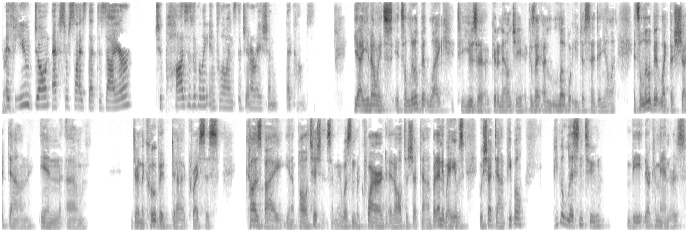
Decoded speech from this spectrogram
right. if you don't exercise that desire to positively influence the generation that comes. Yeah, you know, it's it's a little bit like to use a good analogy because I, I, love what you just said, Daniella. It's a little bit like the shutdown in um, during the COVID uh, crisis caused by you know politicians. I mean, it wasn't required at all to shut down, but anyway, it was it was shut down. People people listened to the their commanders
